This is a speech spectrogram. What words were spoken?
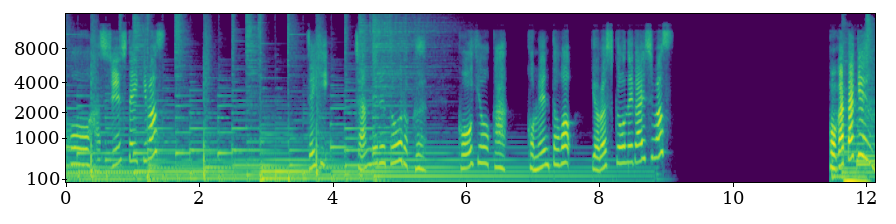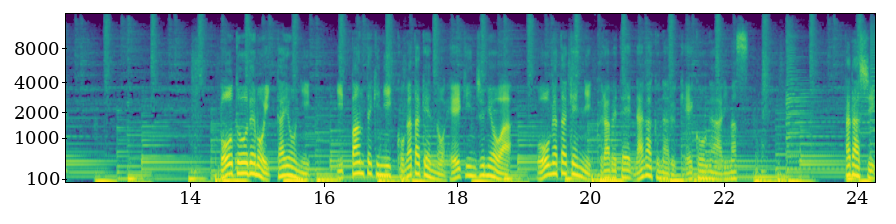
報を発信していきます。ぜひチャンネル登録高評価コメントをよろしくお願いします。小型犬。冒頭でも言ったように一般的に小型犬の平均寿命は大型犬に比べて長くなる傾向があります。ただし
